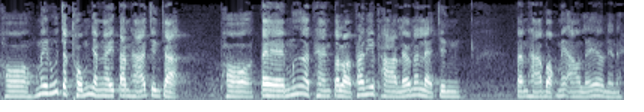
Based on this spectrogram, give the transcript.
พอไม่รู้จะถมยังไงตัณหาจึงจะพอแต่เมื่อแทงตลอดพระนิพพานแล้วนั่นแหละจึงตัณหาบอกไม่เอาแล้วเนี่ยนะ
